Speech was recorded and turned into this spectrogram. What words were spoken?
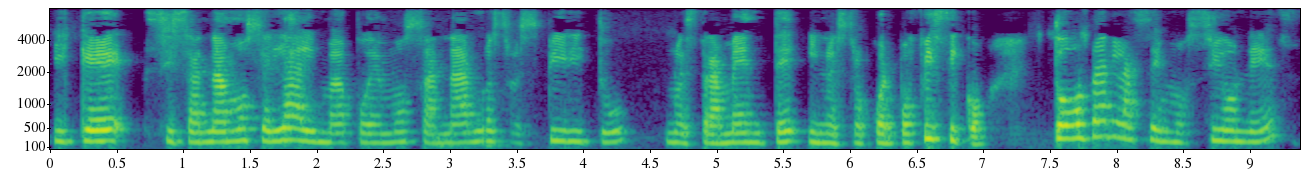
y que si sanamos el alma podemos sanar nuestro espíritu, nuestra mente y nuestro cuerpo físico. Todas las emociones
